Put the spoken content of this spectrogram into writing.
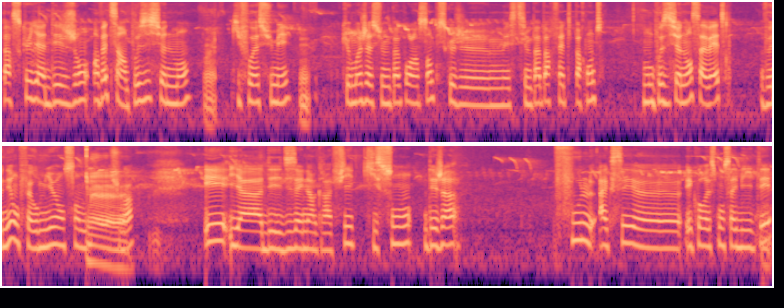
Parce qu'il y a des gens. En fait, c'est un positionnement Ouais. qu'il faut assumer. Mm. Que moi, j'assume pas pour l'instant, puisque je m'estime pas parfaite. Par contre, mon positionnement, ça va être venez, on fait au mieux ensemble. Tu vois Et il y a des designers graphiques qui sont déjà full accès euh, éco-responsabilité.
